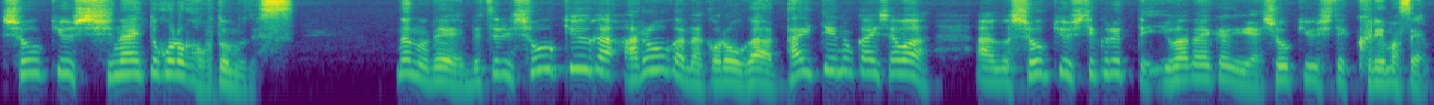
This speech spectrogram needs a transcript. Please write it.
昇給しないところがほとんどです。なので、別に昇給があろうがなかろうが、大抵の会社は、あの、昇給してくれって言わない限りは昇給してくれません。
